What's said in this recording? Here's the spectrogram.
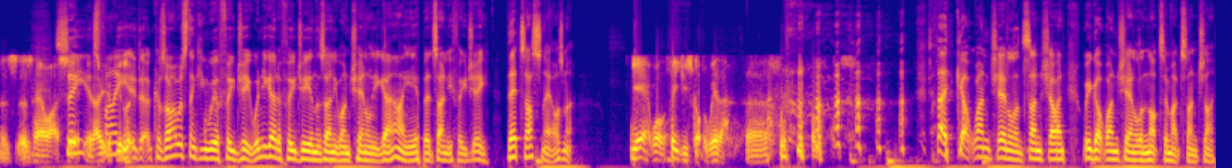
is, is how I see. See, it's know, funny because I was thinking we're Fiji. When you go to Fiji and there's only one channel, you go, oh yeah, but it's only Fiji. That's us now, isn't it? Yeah, well, Fiji's got the weather. Uh, they got one channel and sunshine. We got one channel and not so much sunshine.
